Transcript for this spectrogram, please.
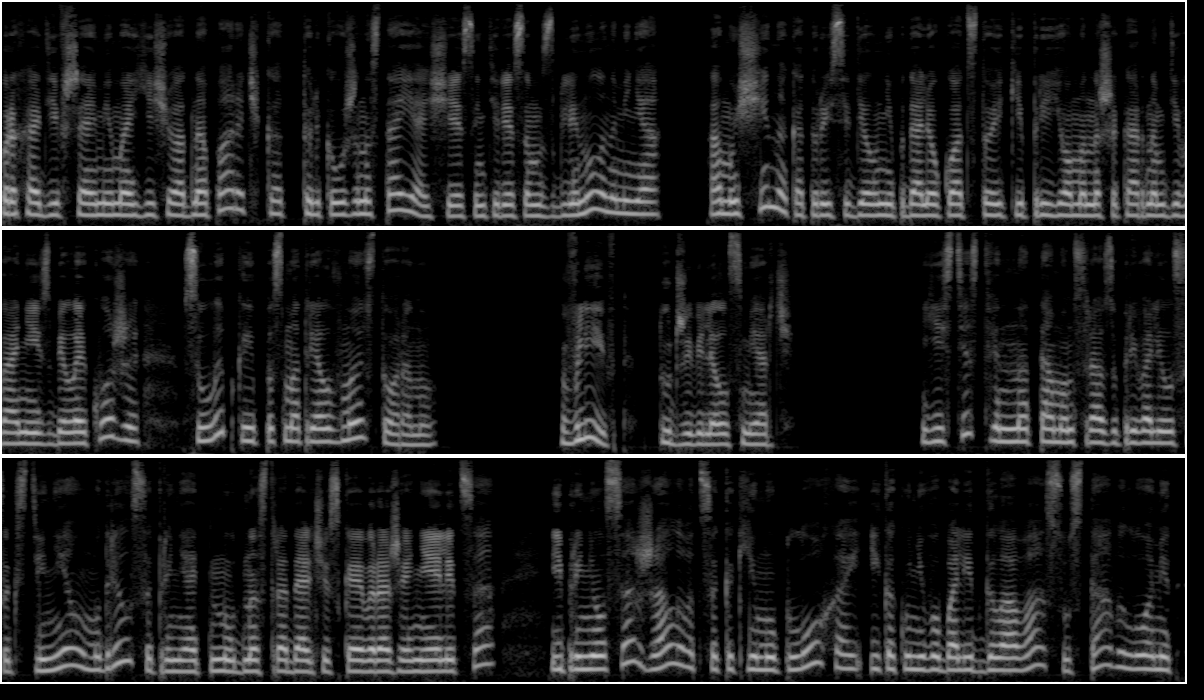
Проходившая мимо еще одна парочка, только уже настоящая, с интересом взглянула на меня, а мужчина, который сидел неподалеку от стойки приема на шикарном диване из белой кожи, с улыбкой посмотрел в мою сторону. «В лифт!» — тут же велел Смерч. Естественно, там он сразу привалился к стене, умудрился принять нудно-страдальческое выражение лица и принялся жаловаться, как ему плохо и как у него болит голова, суставы ломит,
